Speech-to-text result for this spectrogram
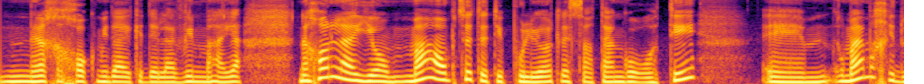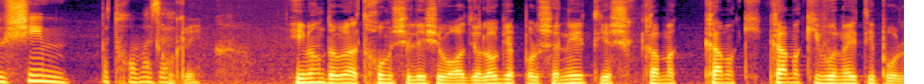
נלך רחוק מדי כדי להבין מה היה. נכון להיום, מה האופציות הטיפוליות לסרטן גרורתי, אמ, ומהם החידושים בתחום הזה? אוקיי. Okay. אם אנחנו מדברים על התחום שלי שהוא רדיולוגיה פולשנית, יש כמה, כמה, כמה כיווני טיפול.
